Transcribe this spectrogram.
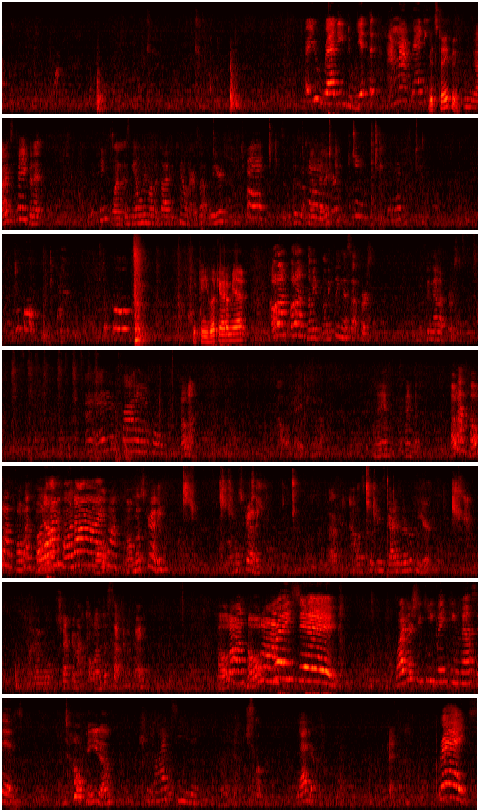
Are you ready to get the? I'm not ready. It's taping. You guys taping it. The pink one is the only one that dyed the counter. Is that weird? Is it because it was no vinegar? So can you look at them yet? Hold on, hold on. Let me let me clean this up first. Let me clean that up first. Hold on. Oh, okay. Man, kind of. Hold on, hold on, hold on, Hold on, hold on. Hold on. Almost ready. Almost ready. Okay, now let's put these guys over here. And then we'll check them out. Hold on just a second, okay? Hold on, hold on. Gracie! Why does she keep making messes? Don't eat them. She likes eating. She's got letter. Okay. Grace!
